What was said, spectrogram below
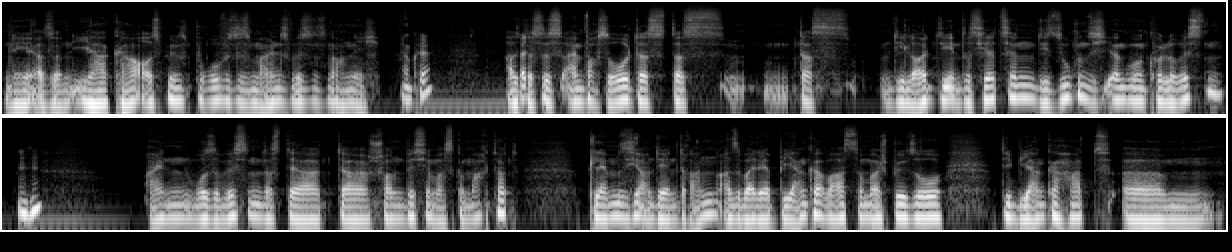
nee, also ein IHK-Ausbildungsberuf ist es meines Wissens noch nicht. Okay. Also Aber- das ist einfach so, dass, dass, dass die Leute, die interessiert sind, die suchen sich irgendwo einen Koloristen, Mhm. Einen, wo sie wissen, dass der da schon ein bisschen was gemacht hat, klemmen sich an den dran. Also bei der Bianca war es zum Beispiel so, die Bianca hat ähm,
